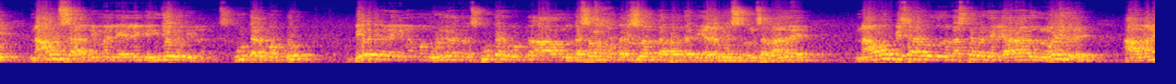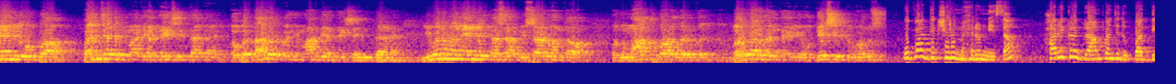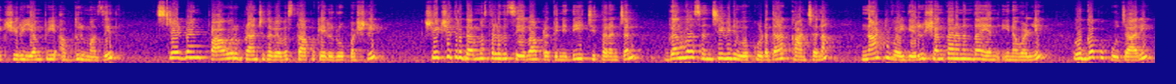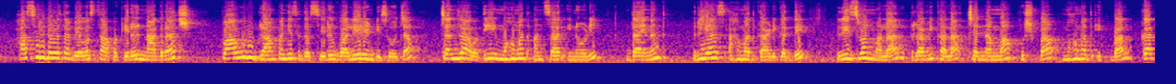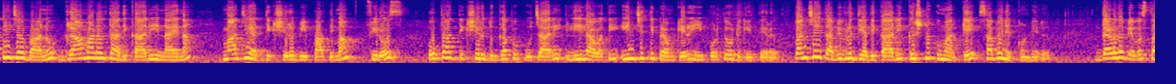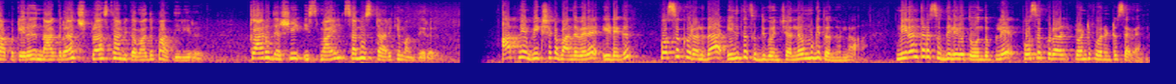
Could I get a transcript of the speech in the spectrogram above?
ನಾವು ಸಹ ನಿಮ್ಮಲ್ಲಿ ಹೇಳಲಿಕ್ಕೆ ಹಿಂಜರುವುದಿಲ್ಲ ಸ್ಕೂಟರ್ ಕೊಟ್ಟು ಬೇರೆ ಕಡೆಗೆ ನಮ್ಮೊಂದು ಹುಡುಗರ ಹತ್ರ ಸ್ಕೂಟರ್ ಕೊಟ್ಟು ಆ ಒಂದು ಕಸವನ್ನು ಕಲಿಸುವಂತ ಪದ್ಧತಿ ಎರಡು ದಿವಸ ಒಂದ್ಸಲ. ಆದರೆ ನಾವು ಬಿಸಾಡುವುದು ರಸ್ತೆ ಬದಿಯಲ್ಲಿ ಯಾರಾದರೂ ನೋಡಿದರೆ ಆ ಮನೆಯಲ್ಲಿ ಒಬ್ಬ ಪಂಚಾಯತ್ ಮಾಡಿ ಅಧ್ಯಕ್ಷ ಇದ್ದಾನೆ, ಒಬ್ಬ ತಾಲೂಕು ಬನ್ನಿ ಮಾಜಿ ಅಧ್ಯಕ್ಷ ಇದ್ದಾನೆ. ಇವನ ಮನೆಯಲ್ಲಿ ಕಸ ಬಿಸಾಡುವಂತ ಒಂದು ಮಾತು ಬಾರದಂತ, ಬರಬಾರದಂತೆ ಉದ್ದೇಶ ಇಟ್ಟುಕೊಂಡು ಉಪಾಧ್ಯಕ್ಷರು ಮೆಹರುನ್ ನಿಸಾ, ಹರಿಕಳ ಗ್ರಾಮ ಪಂಚಾಯತ್ ಉಪಾಧ್ಯಕ್ಷರು MP Abdul Majeed, state bank Pavoor ಬ್ರಾಂಚದ ವ್ಯವಸ್ಥಾಪಕರು ರೂಪಶ್ರೀ ಶ್ರೀ ಕ್ಷೇತ್ರ ಧರ್ಮಸ್ಥಳದ ಸೇವಾ ಪ್ರತಿನಿಧಿ ಚಿತ್ತರಂಜನ್, ಗಂಗಾ ಸಂಜೀವಿನಿ ಒಕ್ಕೂಟದ ಕಾಂಚನ, ನಾಟಿ ವೈದ್ಯರು ಶಂಕರಾನಂದ ಎನ್ ಇನವಳ್ಳಿ, ಉಗ್ಗಪ್ಪ ಪೂಜಾರಿ ಹಸಿರು ದಳದ ವ್ಯವಸ್ಥಾಪಕರು ನಾಗರಾಜ್, ಪಾವೂರು ಗ್ರಾಮ ಪಂಚಾಯತ್ ಸದಸ್ಯರು ವಲೇರೆನ್ ಡಿಸೋಜಾ ಚಂದ್ರಾವತಿ, ಮೊಹಮ್ಮದ್ ಅನ್ಸಾರ್ ಇನೋಳಿ ದಯಾನಂದ್, ರಿಯಾಜ್ ಅಹಮದ್ ಗಾಡಿಗದ್ದೆ, ರಿಜ್ವಾನ್ ಮಲಾರ್, ರವಿಕಲಾ, ಚೆನ್ನಮ್ಮ, ಪುಷ್ಪ, ಮೊಹಮ್ಮದ್ ಇಕ್ಬಾಲ್, ಖತೀಜಾ ಬಾನು, ಗ್ರಾಮಾಡಳಿತ ಅಧಿಕಾರಿ ನಯನ, ಮಾಜಿ ಅಧ್ಯಕ್ಷರು ಬಿ ಫಾತಿಮಾ, ಫಿರೋಜ್, ಉಪಾಧ್ಯಕ್ಷರು ದುಗ್ಗಪ್ಪ ಪೂಜಾರಿ, ಲೀಲಾವತಿ, ಇಂಚಿತ್ತಿ ಪ್ರಮುಖರು ಈ ಪೊರ್ತೋಡುಗೆತ್ತರು ಪಂಚಾಯತ್ ಅಭಿವೃದ್ಧಿ ಅಧಿಕಾರಿ ಕೃಷ್ಣಕುಮಾರ್ ಕೆ ಸಭೆ ನೆತ್ಕೊಂಡರು. ದಳದ ವ್ಯವಸ್ಥಾಪಕರು ನಾಗರಾಜ್ ಪ್ರಾಸ್ತಾವಿಕವಾದ ಪಾತಿರಿಯರು. ಕಾರ್ಯದರ್ಶಿ ಇಸ್ಮಾಯಿಲ್ ಸಭೆಸ್ತಾರಿಕೆ ಮಲ್ತೇರು. ಆತ್ಮೀಯ ವೀಕ್ಷಕ ಬಾಂಧವರೇ, ಇಡೆಗ್ ಪೊಸಕುರಲದ ಇನ್ನಿತ ಸುದ್ದಿಗೊಂಚಲ್ಲ ಮುಗಿತೊಂದಲ್ಲ. ನಿರಂತರ ಸುದ್ದಿಲಿಗೆ ತೋಂದು ಪ್ಲೇ ಪೊಸಕುರಲ್ ಟ್ವೆಂಟಿ ಫೋರ್ ಇಂಟು ಸೆವೆನ್.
